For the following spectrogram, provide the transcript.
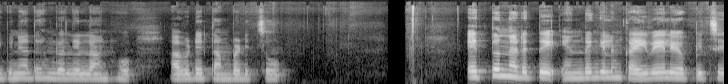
ഇബ്നു റലിയല്ലാൻഹു അവിടെ തമ്പടിച്ചു. എത്തുന്നിടത്ത് എന്തെങ്കിലും കൈവേലയൊപ്പിച്ച്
